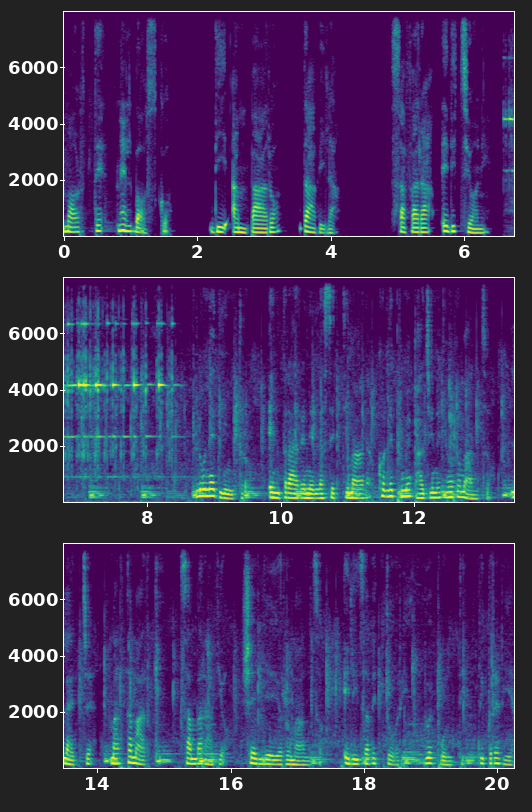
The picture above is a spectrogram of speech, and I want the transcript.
Morte nel bosco di Amparo Davila. Safarà Edizioni. Lunedì intro. Entrare nella settimana con le prime pagine di un romanzo. Legge Marta Marchi, Samba Radio. Sceglie il romanzo. Elisa Vettori, due punti, libreria.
